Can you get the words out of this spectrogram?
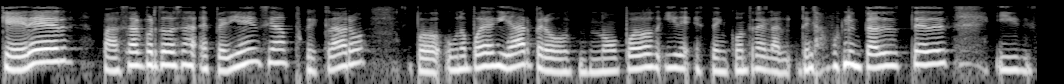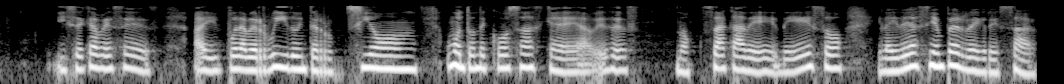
querer pasar por toda esa experiencia, porque claro, uno puede guiar, pero no puedo ir este, en contra de la, de la voluntad de ustedes y, y sé que a veces ahí puede haber ruido, interrupción, un montón de cosas que a veces nos saca de, eso y la idea es siempre regresar.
